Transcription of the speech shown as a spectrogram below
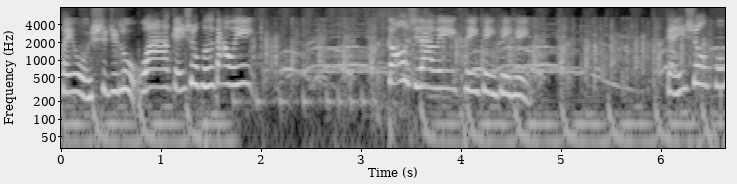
欢迎我失之路，哇！感谢我朋友大 V，高级大 V，可以可以可以可以。感谢寿福，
